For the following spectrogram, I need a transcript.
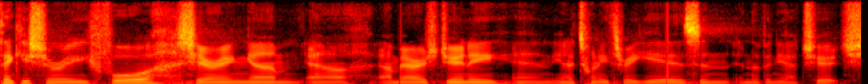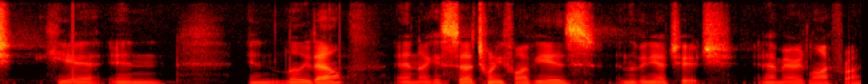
Thank you, Cherie, for sharing um, our, our marriage journey and you know 23 years in, in the Vineyard Church here in in Lilydale, and I guess uh, 25 years in the Vineyard Church in our married life, right?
